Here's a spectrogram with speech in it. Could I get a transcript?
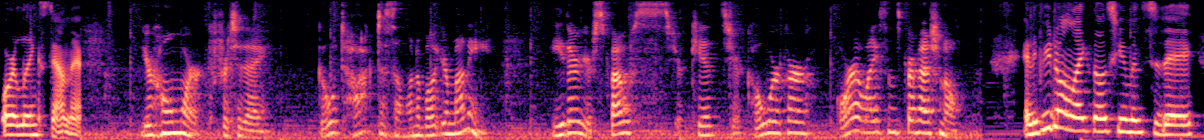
or links down there. Your homework for today go talk to someone about your money either your spouse, your kids, your coworker, or a licensed professional. And if you don't like those humans today,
